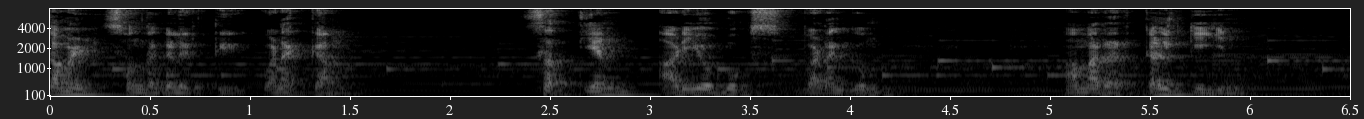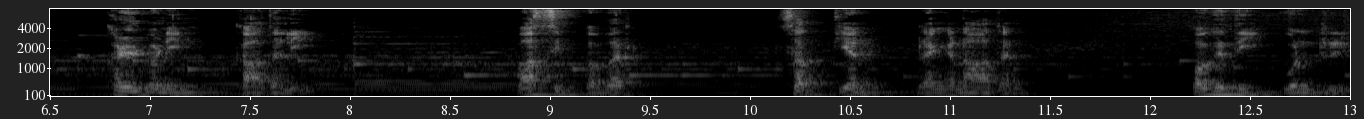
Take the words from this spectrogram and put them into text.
தமிழ் சொந்தங்களுக்கு வணக்கம். சத்யன் ஆடியோ புக்ஸ் வழங்கும் அமரர் கல்கியின் கல்வனின் காதலி. வாசிப்பவர் சத்யன் ரங்கநாதன். பகுதி ஒன்று.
